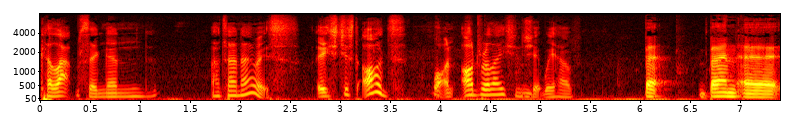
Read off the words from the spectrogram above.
collapsing, and I don't know. It's it's just odd. What an odd relationship we have. But Ben, uh,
